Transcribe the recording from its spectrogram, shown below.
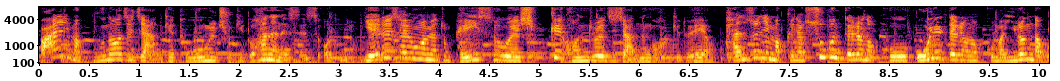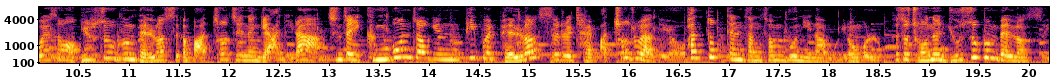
빨리 막 무너지지 않게 도움을 주기도 하는 에센스거든요. 얘를 사용하면 좀 베이스 후에 쉽게 건조해지지 않는 것 같기도 해요. 단순히 막 그냥 수분 때려넣고 오일 때려넣고 막 이런다고 해서 유수분 밸런스가 맞춰지는 게 아니라 진짜 이 근본적 전체적인 피부의 밸런스를 잘 맞춰줘야 돼요. 판토텐산 성분이나 뭐 이런 걸로. 그래서 저는 유수분 밸런스,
